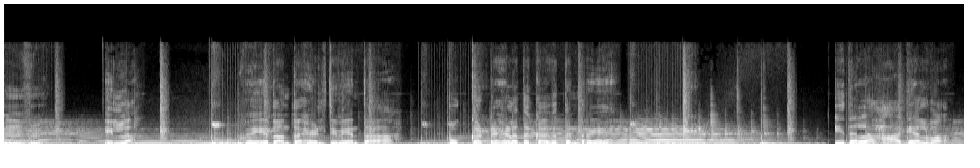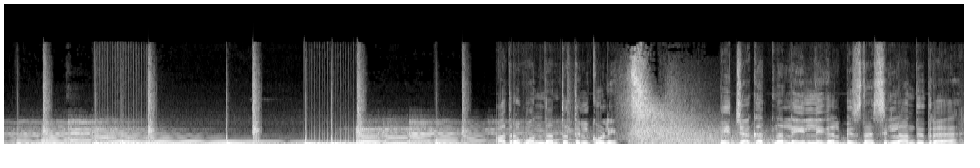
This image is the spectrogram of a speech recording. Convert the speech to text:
ಹ್ಮ್ ಹ್ಮ್, ಇಲ್ಲ. ವೇದ ಅಂತ ಹೇಳ್ತೀವಿ ಅಂತ ಪುಕ್ಕಟ್ಟೆ ಹೇಳೋದಕ್ಕಾಗತ್ತೇನ್ರಿ? ಇದೆಲ್ಲ ಹಾಗೆ ಅಲ್ವಾ? ಆದ್ರೆ ಒಂದಂತೂ ತಿಳ್ಕೊಳ್ಳಿ. ಈ ಜಗತ್ನಲ್ಲಿ ಇಲ್ಲಿಗಲ್ ಬಿಸ್ನೆಸ್ ಇಲ್ಲ ಅಂದಿದ್ರೆ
